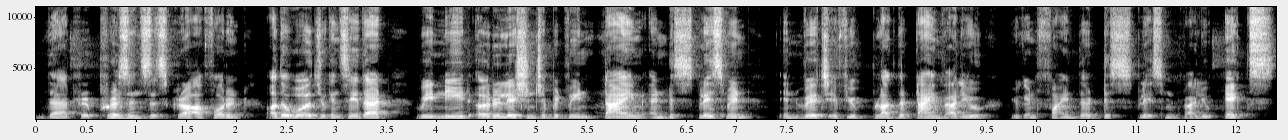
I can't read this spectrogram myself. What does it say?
that represents this graph or in other words, you can say that we need a relationship between time and displacement in which if you plug the time value, you can find the displacement value x.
